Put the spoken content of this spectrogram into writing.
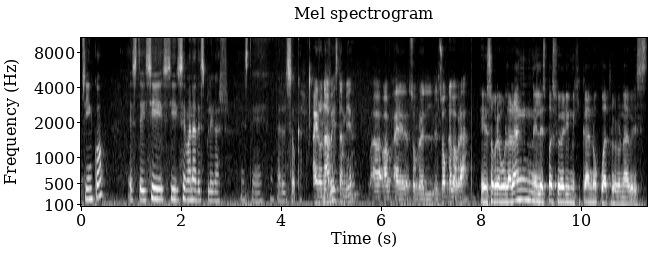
5, este, y sí, sí se van a desplegar este, para el Zócalo. ¿Aeronaves también? Ah, ah, eh, ¿Sobre el, Zócalo habrá? Eh, sobrevolarán el espacio aéreo mexicano cuatro aeronaves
